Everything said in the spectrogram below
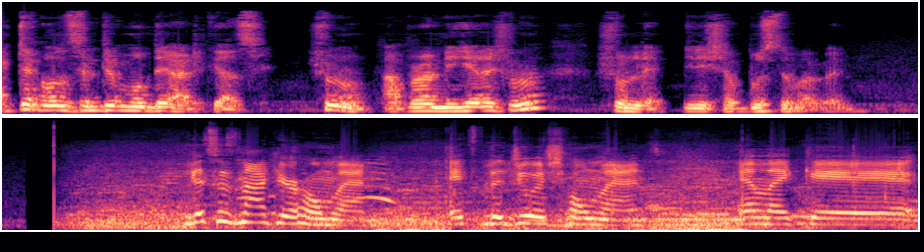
একটা কনসেপ্টের মধ্যে আটকে আছে শুনুন আপনারা নিজেরা শুনুন শুনলে জিনিসটা বুঝতে পারবেন this is not your homeland. It's the Jewish homeland. And like uh,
